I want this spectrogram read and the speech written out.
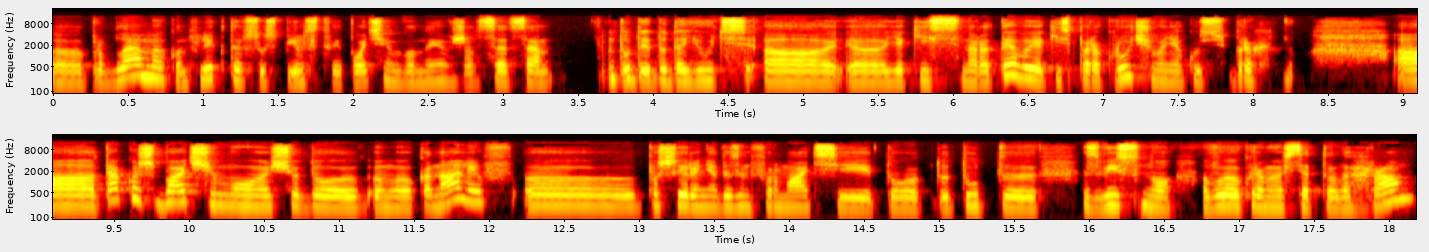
е, проблеми, конфлікти в суспільстві. і Потім вони вже все це. Туди додають е, е, якісь наративи, якісь перекручування, якусь брехню. Також бачимо щодо ем, каналів е, поширення дезінформації, то, тут, е, звісно, виокремився Телеграм,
